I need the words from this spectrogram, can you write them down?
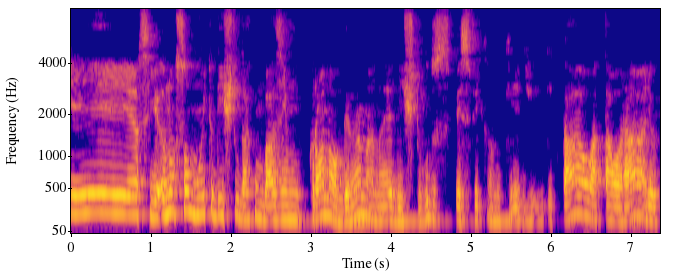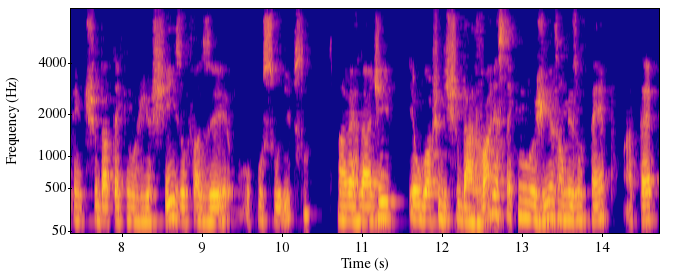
E assim, eu não sou muito de estudar com base em um cronograma né, de estudos, especificando que de, de tal a tal horário eu tenho que estudar tecnologia X ou fazer o curso Y. Na verdade, eu gosto de estudar várias tecnologias ao mesmo tempo, até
